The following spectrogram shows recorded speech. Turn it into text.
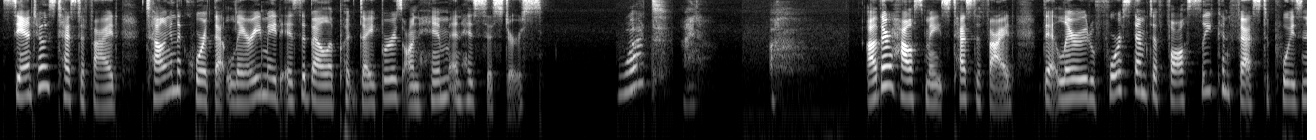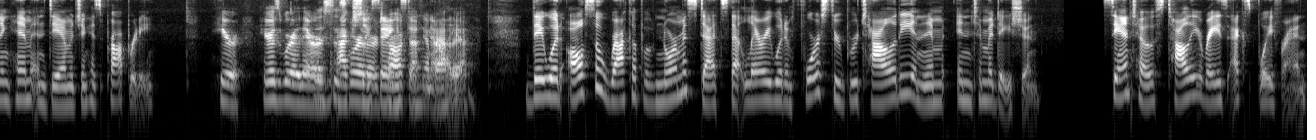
Santos testified, telling the court that Larry made Isabella put diapers on him and his sisters. What? I know. Other housemates testified that Larry would force them to falsely confess to poisoning him and damaging his property. Here, here's where they're actually they're saying stuff about now. it. They would also rack up enormous debts that Larry would enforce through brutality and Im- intimidation. Santos, Talia Ray's ex boyfriend,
